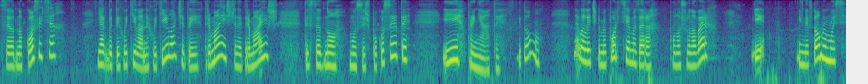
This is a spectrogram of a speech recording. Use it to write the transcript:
все одно коситься. Як би ти хотіла, не хотіла, чи ти тримаєш, чи не тримаєш, ти все одно мусиш покосити і прийняти. І тому невеличкими порціями зараз поношу наверх і, і не втомимось,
